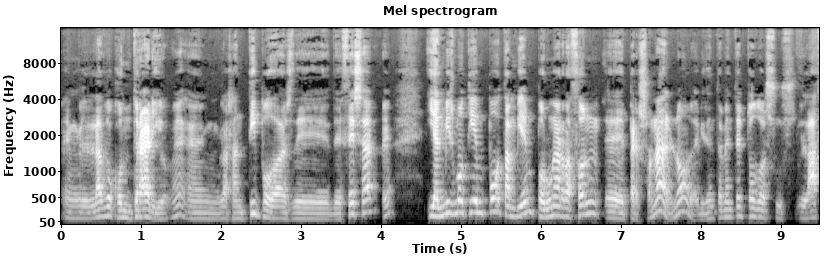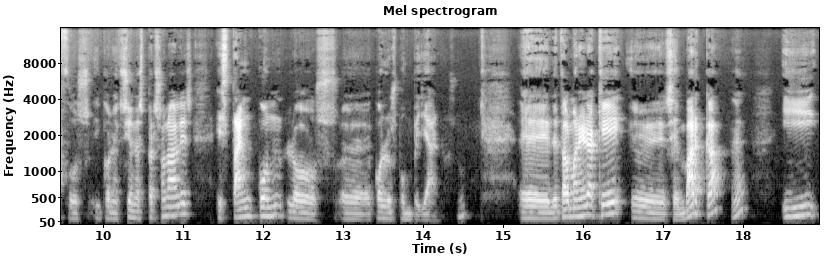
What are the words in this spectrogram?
el lado contrario, en las antípodas de, César, y al mismo tiempo también por una razón eh, personal, ¿no? Evidentemente todos sus lazos y conexiones personales están con los, eh, con los pompeyanos. de tal manera que se embarca y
